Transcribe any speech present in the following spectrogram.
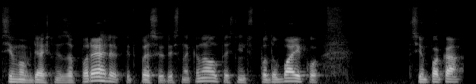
Всім вам вдячний за перегляд. Підписуйтесь на канал, тисніть вподобайку. Всім пока.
